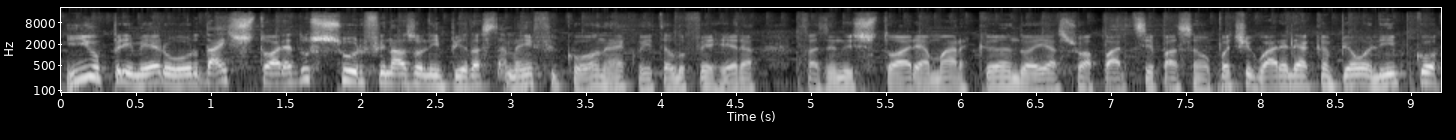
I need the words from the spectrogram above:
e o primeiro ouro da história do surf nas Olimpíadas também ficou, né? Com Ítalo Ferreira fazendo história, marcando aí a sua participação. O Potiguar ele é campeão olímpico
